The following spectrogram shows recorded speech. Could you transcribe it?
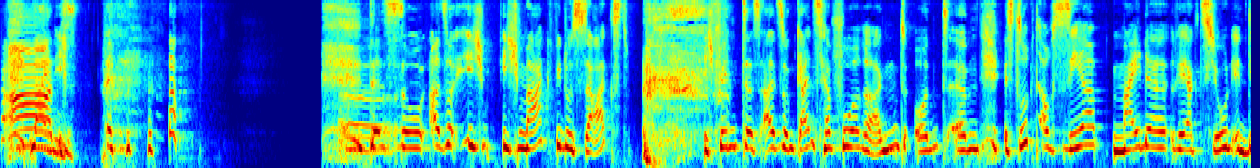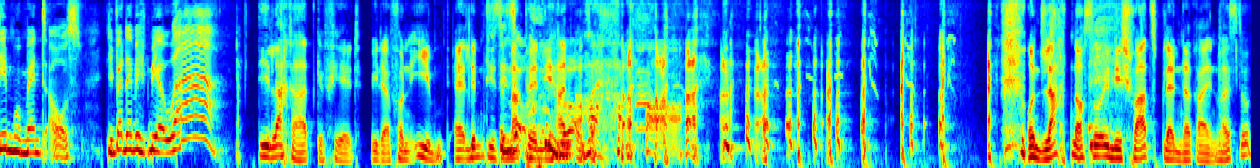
Nein, ich. Das ist so, also ich, ich mag, wie du sagst. Ich finde das also ganz hervorragend und ähm, es drückt auch sehr meine Reaktion in dem Moment aus. Die war nämlich mehr, Wah! Die Lache hat gefehlt, wieder von ihm. Er nimmt diese So, Mappe in die Hand und, sagt, und lacht noch so in die Schwarzblende rein, weißt du?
